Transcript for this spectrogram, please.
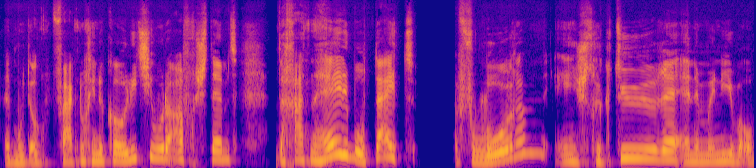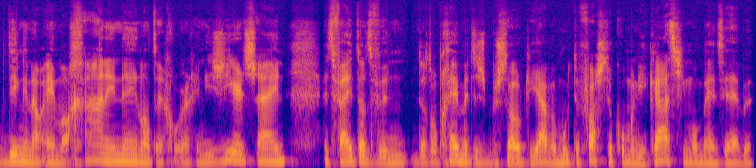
Het moet ook vaak nog in de coalitie worden afgestemd. Er gaat een heleboel tijd verloren in structuren en de manier waarop dingen nou eenmaal gaan in Nederland en georganiseerd zijn. Het feit dat we dat op een gegeven moment is besloten, ja, we moeten vaste communicatiemomenten hebben.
